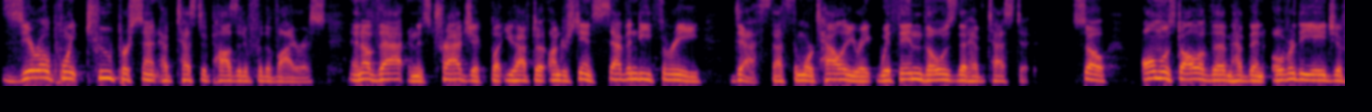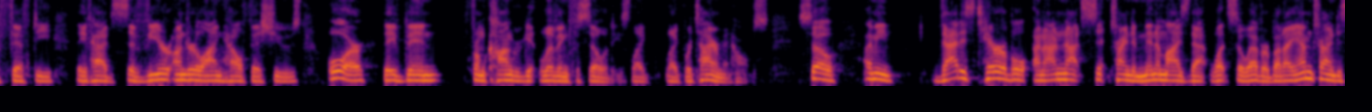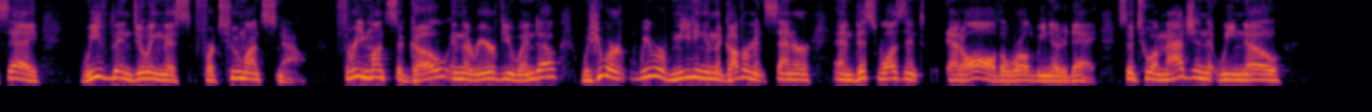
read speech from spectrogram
0.2% have tested positive for the virus. And of that, and it's tragic, but you have to understand 73 deaths. That's the mortality rate within those that have tested. So almost all of them have been over the age of 50. They've had severe underlying health issues, or they've been from congregate living facilities like, like retirement homes. So, I mean, that is terrible. And I'm not trying to minimize that whatsoever, but I am trying to say We've been doing this for two months now. Three months ago in the rearview window, we were we were meeting in the government center, and this wasn't at all the world we know today. So to imagine that we know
